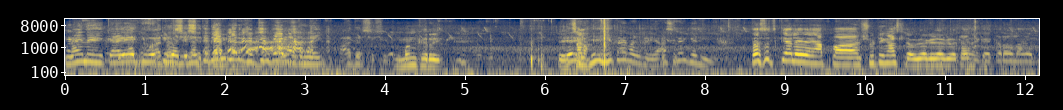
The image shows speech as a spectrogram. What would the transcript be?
नाही नाही काळ्याची ओटी भरली म्हणजे ती देणारच आहे. तिला काय वाटत नाही मग खरं आहे. हे चला हे हे काय भानगड आहे? असं काय केली तसंच केलंय आप्पा शूटिंग असल्यावर वेगळं वेगळं काय नाही काय करावं लागत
